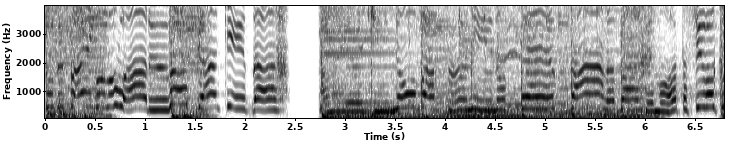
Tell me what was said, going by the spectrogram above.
所で最後の春のガキだあの雪のバスに乗ってさらば。でも私は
